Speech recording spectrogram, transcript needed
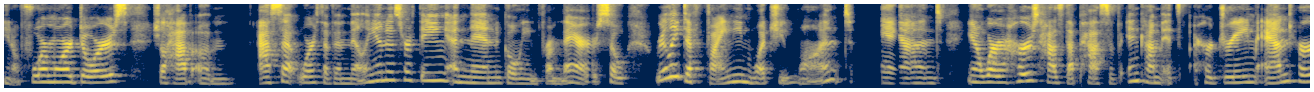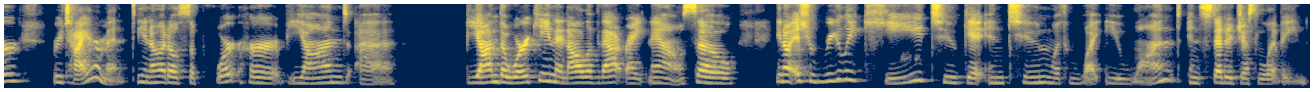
you know, four more doors. She'll have um asset worth of a million is her thing. And then going from there. So really defining what you want and you know where hers has that passive income it's her dream and her retirement you know it'll support her beyond uh beyond the working and all of that right now so you know it's really key to get in tune with what you want instead of just living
